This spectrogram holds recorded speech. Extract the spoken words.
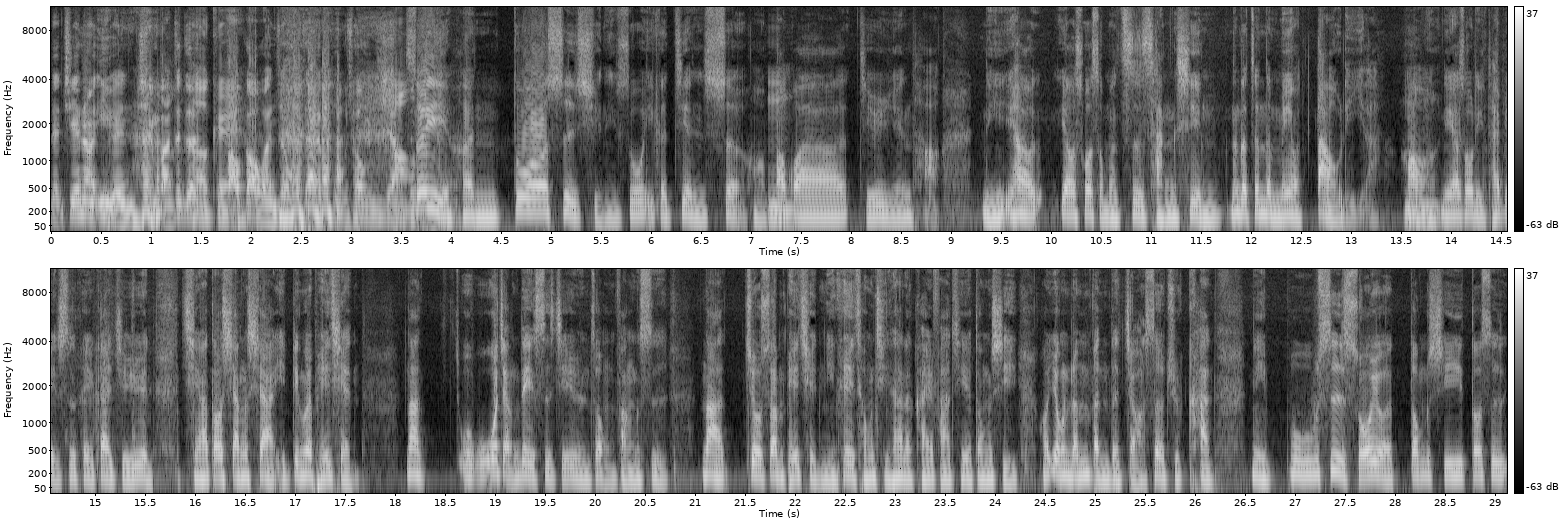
那先让议员先把这个 报告完之后，我再来补充一下。所以很多事情，你说一个建设哈，包括捷运也好，你要要说什么自偿性，那个真的没有道理啦。哦，你要说你台北市可以盖捷运，其他都乡下一定会赔钱，那。我我讲类似捷运这种方式，那就算赔钱，你可以从其他的开发这些东西，我用人本的角色去看，你不是所有东西都是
